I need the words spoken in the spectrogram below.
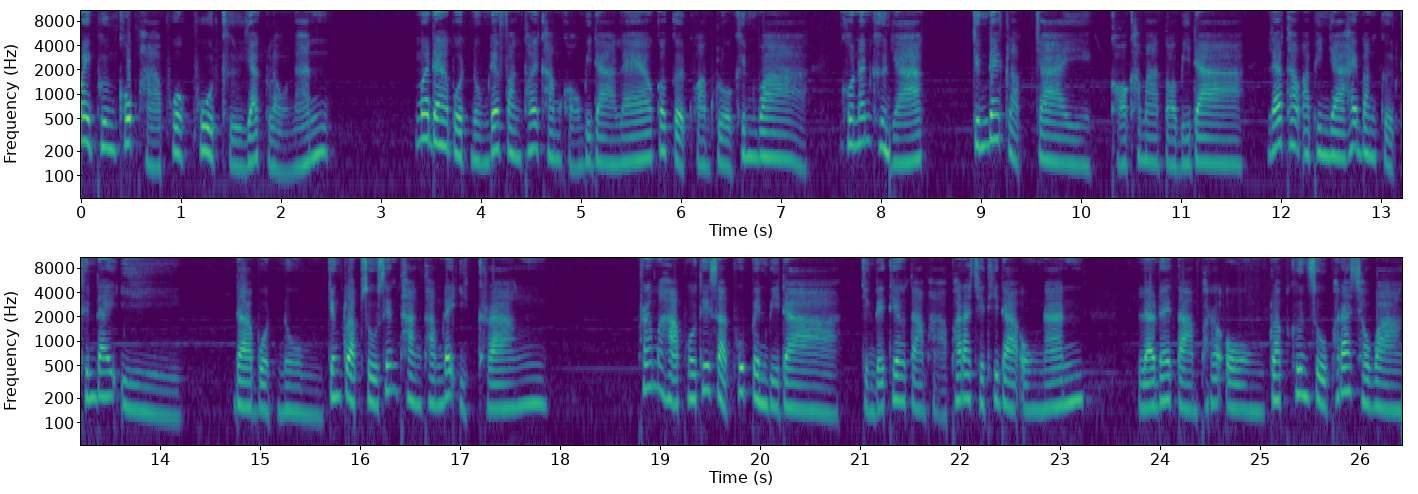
ม่พึงคบหาพวกพูดคือยักษ์เหล่านั้น เมื่อดาบทหนุ่มได้ฟังถ้อยคำของบิดาแล้วก็เกิดความกลัวขึ้นว่า คนนั้นคือยักษ์จึงได้กลับใจ ขอขมาต่อบิดา แล้วทำอภิญญาให้บังเกิดขึ้นได้อีก ดาบทหนุ่มจึงกลับสู่เส้นทางธรรมได้อีกครั้ง พระมหาโพธิสัตว์ผู้เป็นบิดาจึงได้เที่ยวตามหาพระราชธิดาองค์นั้น แล้วได้ตามพระองค์กลับคืนสู่พระราชวัง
